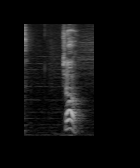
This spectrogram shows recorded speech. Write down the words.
Tchau!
